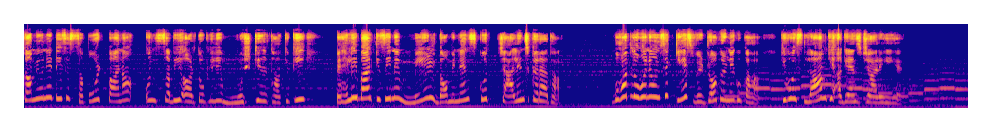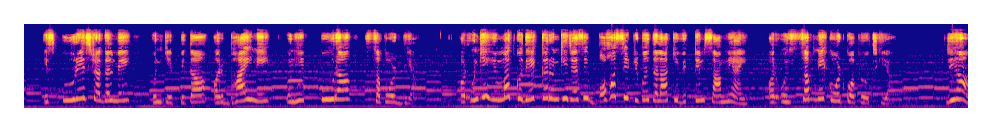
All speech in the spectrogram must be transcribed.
community से सपोर्ट पाना उन सभी औरतों के लिए मुश्किल था क्योंकि पहली बार किसी ने मेल डोमिनेंस को चैलेंज करा था। बहुत लोगों ने उनसे केस विड्रॉ करने को कहा कि वो इस्लाम के अगेंस्ट जा रही है। इस पूरे स्ट्रगल में उनके पिता और भाई ने उन्हें पूरा सपोर्ट दिया। और उनकी हिम्मत को देखकर उनकी जैसी बहुत सी ट्रिपल तलाक की विक्टिम सामने आई और उन सबने कोर्ट को अप्रोच किया। जी हाँ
